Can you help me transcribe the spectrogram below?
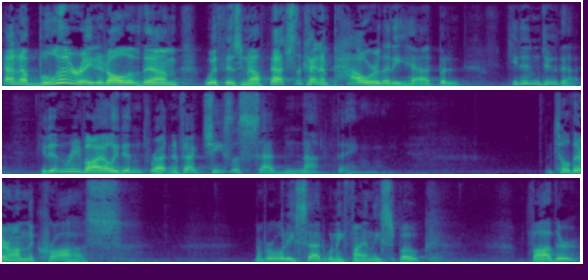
and obliterated all of them with his mouth. That's the kind of power that he had. But he didn't do that. He didn't revile. He didn't threaten. In fact, Jesus said nothing until there on the cross. Remember what he said when he finally spoke? Father,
